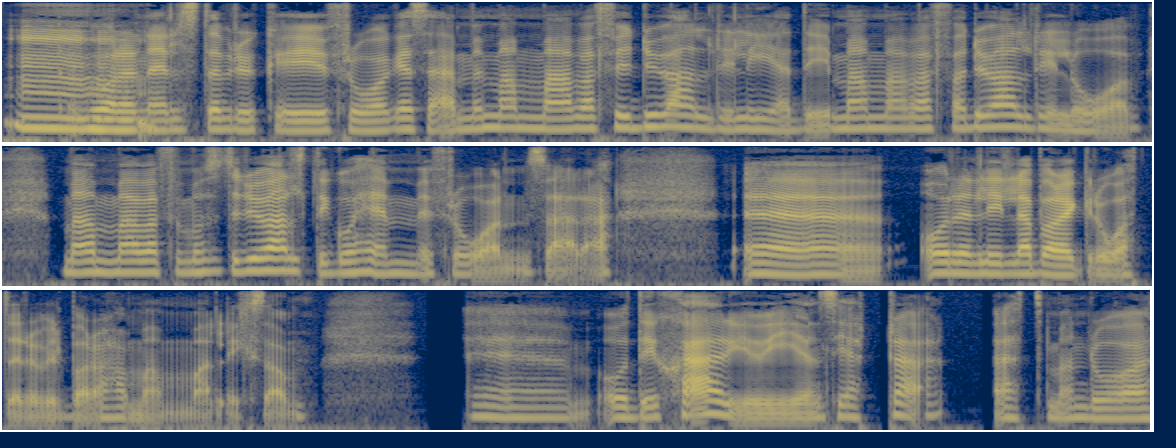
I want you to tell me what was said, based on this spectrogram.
Mm. Våran äldsta brukar ju fråga så här, men mamma varför är du aldrig ledig? Mamma varför har du aldrig lov? Mamma varför måste du alltid gå hemifrån? Så här. Eh, och den lilla bara gråter och vill bara ha mamma liksom. Eh, och det skär ju i ens hjärta att man då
